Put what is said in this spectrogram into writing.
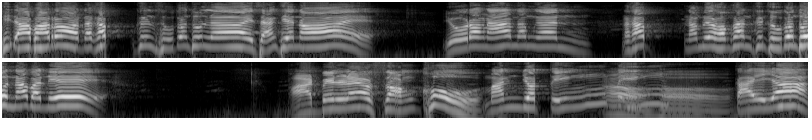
ธิดาพารอดนะครับ ขึ้นสู่ต้นทุนเลย แสงเทียนน้อย อยู่ร่องน้ำน้ำเงินนะครับนำเรือของท่านขึ้นสู่ต้นทุนนะบัดนี้ ผ่านไปแล้วสองคู่ มันหยดติ๋งติ๋งโอ้โหไก่ย่าง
